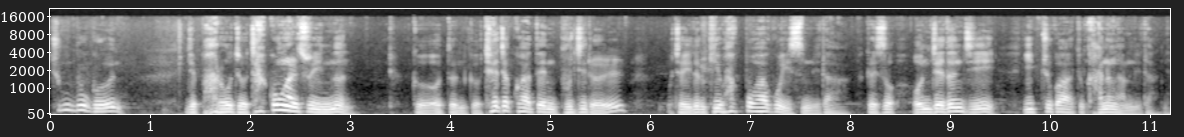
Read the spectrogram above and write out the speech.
충북은 이제 바로 저 착공할 수 있는 그 어떤 그 최적화된 부지를 저희들은 기 확보하고 있습니다. 그래서 언제든지 입주가 좀 가능합니다. 네.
